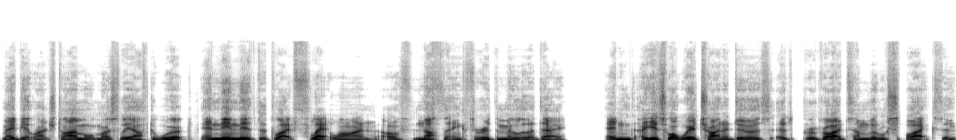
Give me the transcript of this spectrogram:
maybe at lunchtime or mostly after work, and then there's this like flat line of nothing through the middle of the day. And I guess what we're trying to do is, is provide some little spikes and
